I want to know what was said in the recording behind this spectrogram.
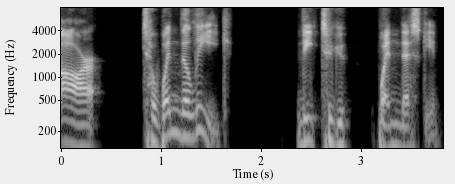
are to win the league, need to win this game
